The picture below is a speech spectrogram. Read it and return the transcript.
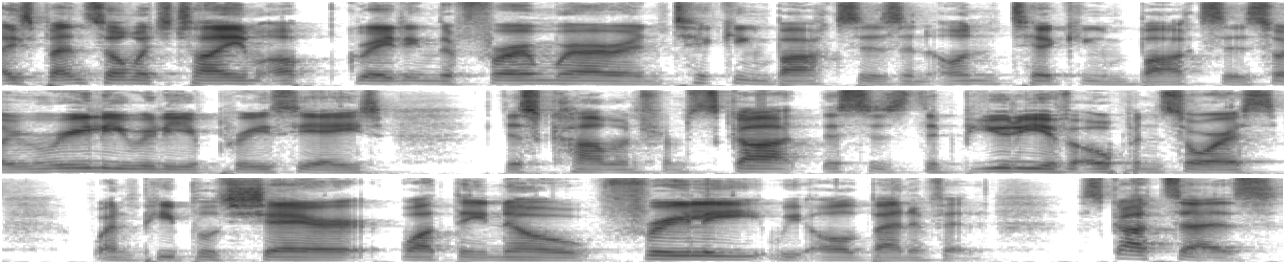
I spent so much time upgrading the firmware and ticking boxes and unticking boxes. So I really, really appreciate this comment from Scott. This is the beauty of open source. When people share what they know freely, we all benefit. Scott says,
